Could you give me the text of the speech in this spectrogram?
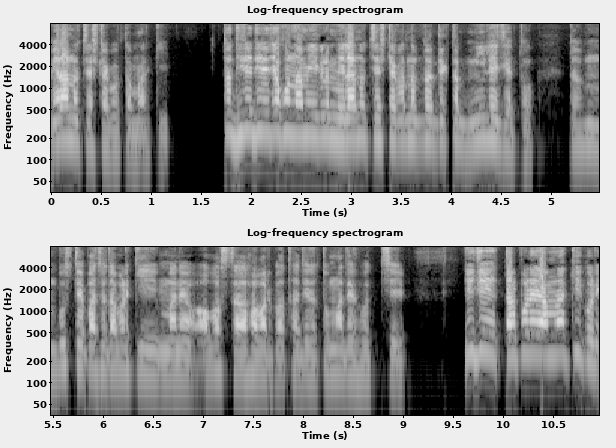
মেলানোর চেষ্টা করতাম আর কি। তো ধীরে ধীরে যখন আমি এগুলো মেলানোর চেষ্টা করতাম, তো দেখতাম মিলে যেত। তো বুঝতে পারছ তারপর কি মানে অবস্থা হওয়ার কথা, যেটা তোমাদের হচ্ছে। এই যে তারপরে আমরা কি করি?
